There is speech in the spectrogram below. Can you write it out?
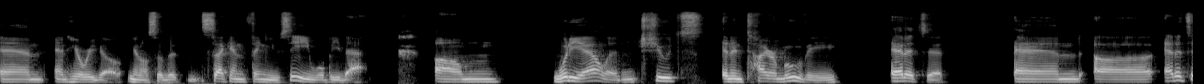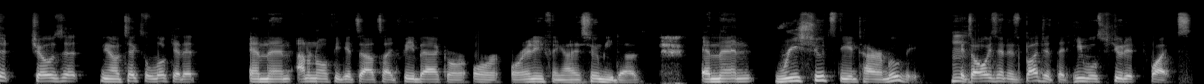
and and here we go you know so the second thing you see will be that um woody allen shoots an entire movie edits it and uh edits it shows it you know takes a look at it and then i don't know if he gets outside feedback or or or anything i assume he does and then reshoots the entire movie Hmm. it's always in his budget that he will shoot it twice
